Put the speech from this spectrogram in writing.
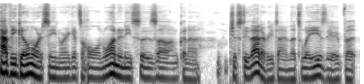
Happy Gilmore scene where he gets a hole in one and he says, "Oh, I'm gonna just do that every time." That's way easier. But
